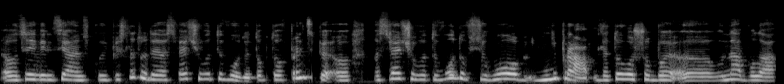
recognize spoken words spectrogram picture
оцею венеціанською, пішли туди освячувати воду. Тобто, в принципі, освячувати воду всього Дніпра для того, щоб вона була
